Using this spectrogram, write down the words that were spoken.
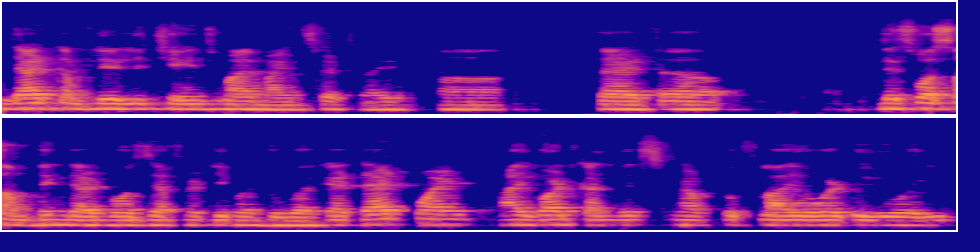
that completely changed my mindset, right? Uh, that uh, this was something that was definitely going to work. At that point, I got convinced enough to fly over to UAE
